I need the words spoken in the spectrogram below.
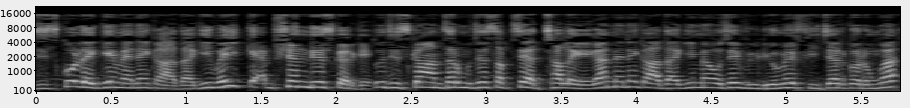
जिसको लेके मैंने कहा था कि भाई कैप्शन देश करके। तो जिसका आंसर मुझे सबसे अच्छा लगेगा, मैंने कहा था कि मैं उसे वीडियो में फीचर करूँगा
